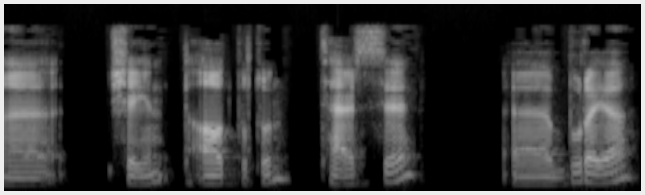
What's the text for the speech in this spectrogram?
e, şeyin output'un tersi e, buraya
